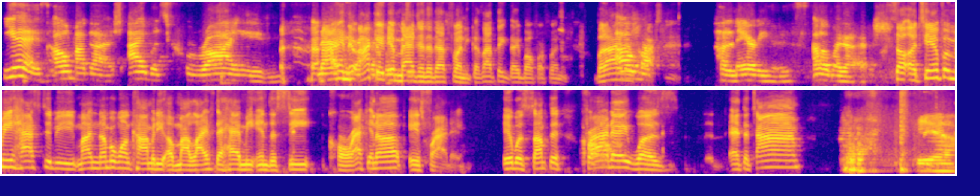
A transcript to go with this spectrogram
yes oh my gosh i was crying I, ain't never, I could imagine that that's funny because I think they both are funny. But I ain't Oh my- that. hilarious oh my gosh So a 10 for me has to be my number one comedy of my life that had me in the seat cracking up is Friday. It was something Friday was at the time yeah.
